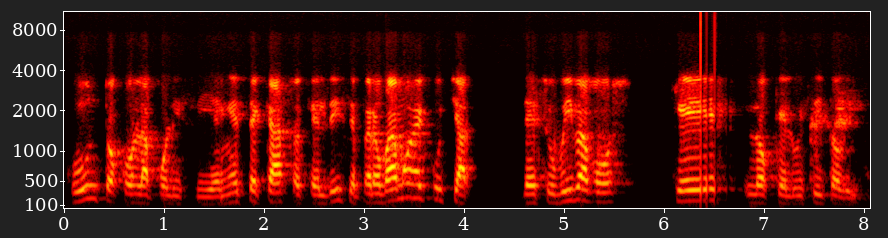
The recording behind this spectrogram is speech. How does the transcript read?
junto con la policía. En este caso que él dice, pero vamos a escuchar de su viva voz qué es lo que Luisito dijo.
